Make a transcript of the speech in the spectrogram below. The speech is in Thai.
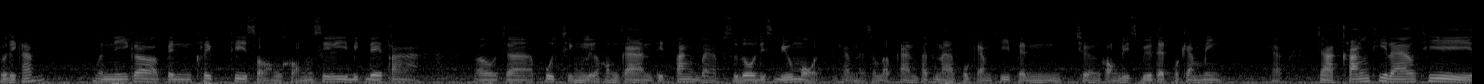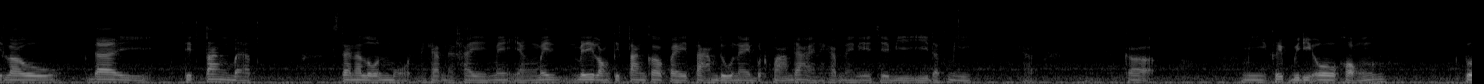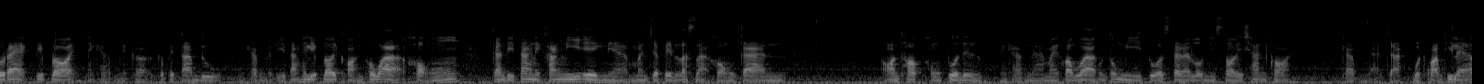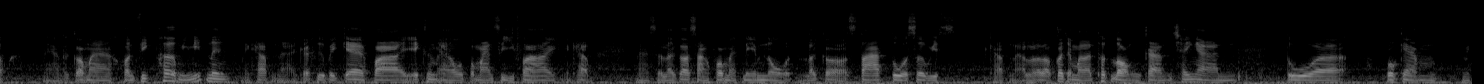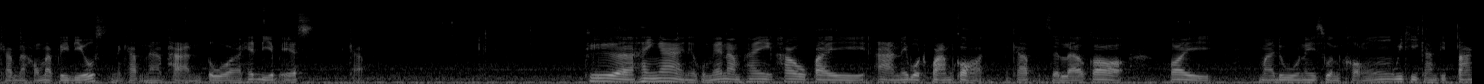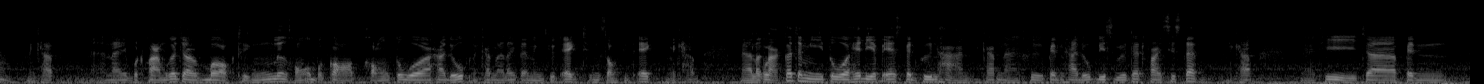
สวัสดีครับ วันนี้ก็เป็นคลิปที่ 2 ของซีรีส์ Big Data เราจะพูดถึงเรื่องของการติดตั้งแบบ pseudo distribute mode นะครับสำหรับการพัฒนาโปรแกรมที่เป็นเชิงของ distributed programming ครับจากครั้งที่แล้วที่เราได้ติดตั้งแบบ standalone mode นะครับนะใครไม่ยังไม่ไม่ได้ลองติดตั้งก็ไปตามดูในบทความได้นะครับใน ajbe.me ครับก็มีคลิปวิดีโอของ ตัวแรกเรียบร้อยนะครับก็ก็ไปตามดูนะครับติดตั้งให้เรียบร้อยก่อน เพราะว่าของการติดตั้งในครั้งนี้เองเนี่ยมันจะเป็นลักษณะของการ on top ของตัวเดิมนะครับนะหมายความว่าคุณต้องมีตัว standalone installation ก่อนครับนะจากบทความที่แล้วนะแล้วก็มา config เพิ่มอีกนิดนึงนะครับนะก็คือไปแก้ไฟล์ XML ประมาณ 4 ไฟล์นะครับนะเสร็จแล้วก็สั่ง format name node แล้วก็ start ตัว service ครับนะแล้วเราก็จะมาทดลองการใช้งานตัวโปรแกรม นะครับนะของ map reduce นะครับนะผ่านตัว HDFS ครับเพื่อให้ง่ายเนี่ยผมแนะนำให้เข้าไปอ่านในบทความก่อนนะครับ เสร็จแล้วก็ค่อยมาดูในส่วนของวิธีการติดตั้งนะครับ ในบทความก็จะบอกถึงเรื่องขององค์ประกอบของตัว Hadoop นะครับนะตั้งแต่ 1.x ถึง 2.x นะครับนะหลักๆก็จะมีตัว HDFS เป็นพื้นฐานนะครับนะคือเป็น Hadoop Distributed File System นะครับนะที่จะเป็น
